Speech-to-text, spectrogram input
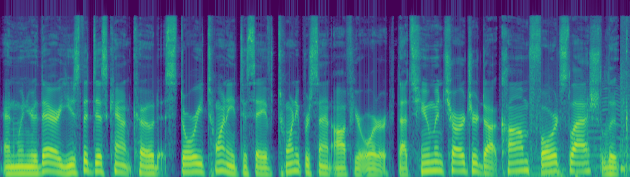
And when you're there, use the discount code STORY20 to save 20% off your order. That's humancharger.com forward slash Luke.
